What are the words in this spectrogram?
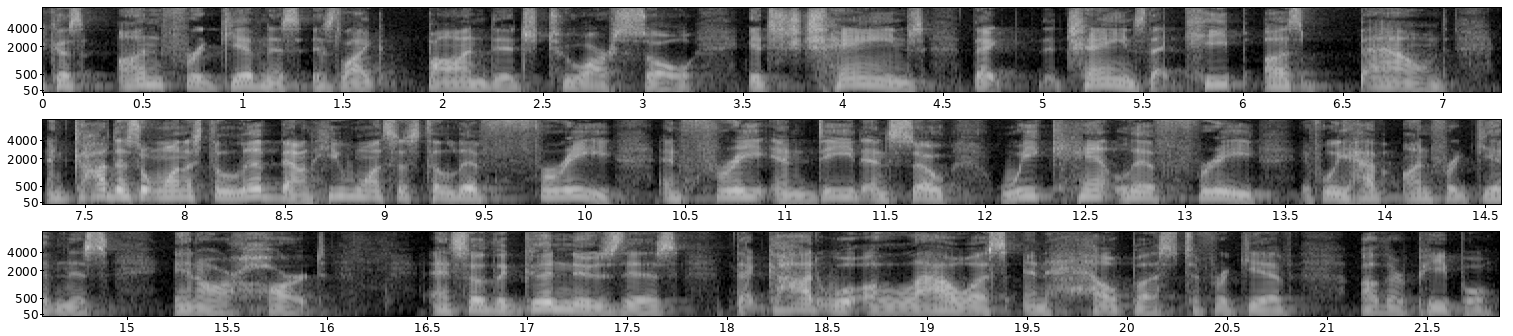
Because unforgiveness is like bondage to our soul. It's chains that chains that keep us bound. And God doesn't want us to live bound. He wants us to live free and free indeed. And so we can't live free if we have unforgiveness in our heart. And so the good news is that God will allow us and help us to forgive other people.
